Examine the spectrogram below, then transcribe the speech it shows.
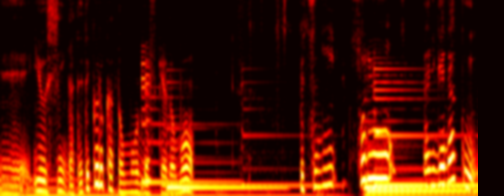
えー、言うシーンが出てくるかと思うんですけれども別にそれを何気なく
